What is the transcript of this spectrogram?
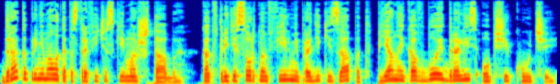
Драка принимала катастрофические масштабы. Как в третьесортном фильме про Дикий Запад, пьяные ковбои дрались общей кучей.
